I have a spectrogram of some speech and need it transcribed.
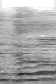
even though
